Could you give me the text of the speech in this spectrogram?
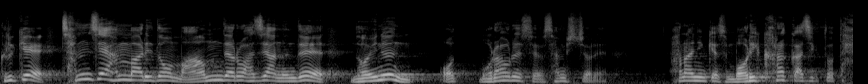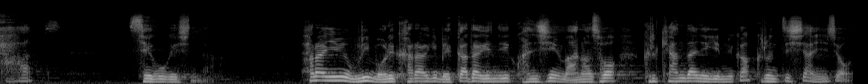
그렇게 참새 한 마리도 마음대로 하지 않는데 너희는 어, 뭐라 그랬어요? 30절에 하나님께서 머리카락까지도 다 세고 계신다. 하나님이 우리 머리카락이 몇 가닥인지 관심이 많아서 그렇게 한다는 얘기입니까? 그런 뜻이 아니죠.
